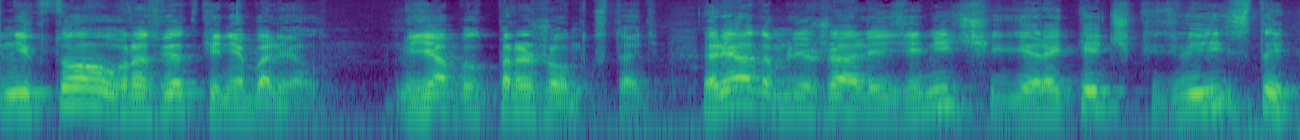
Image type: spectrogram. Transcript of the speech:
никто в разведке не болел. Я был поражен, кстати. Рядом лежали зенитчики, ракетчики, звездисты.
